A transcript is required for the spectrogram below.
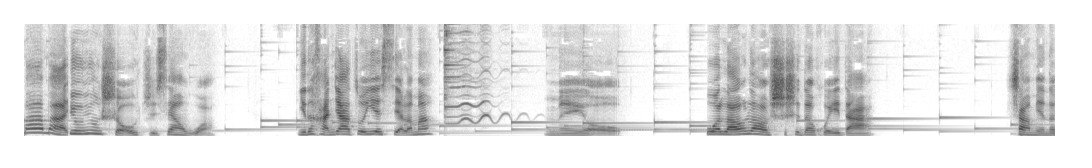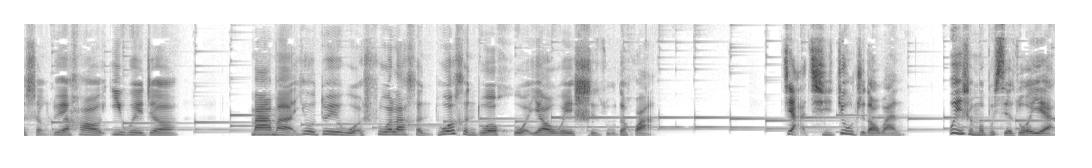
妈妈又用手指向我。你的寒假作业写了吗？没有，我老老实实的回答。上面的省略号意味着妈妈又对我说了很多很多火药味十足的话。假期就知道玩，为什么不写作业？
